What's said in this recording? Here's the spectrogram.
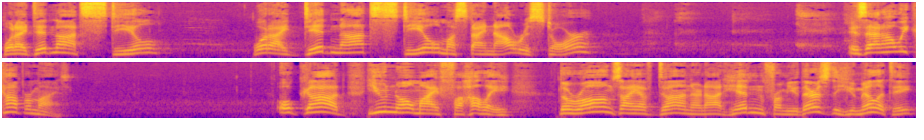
What I did not steal, what I did not steal, must I now restore? Is that how we compromise? Oh God, you know my folly. The wrongs I have done are not hidden from you. There's the humility.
